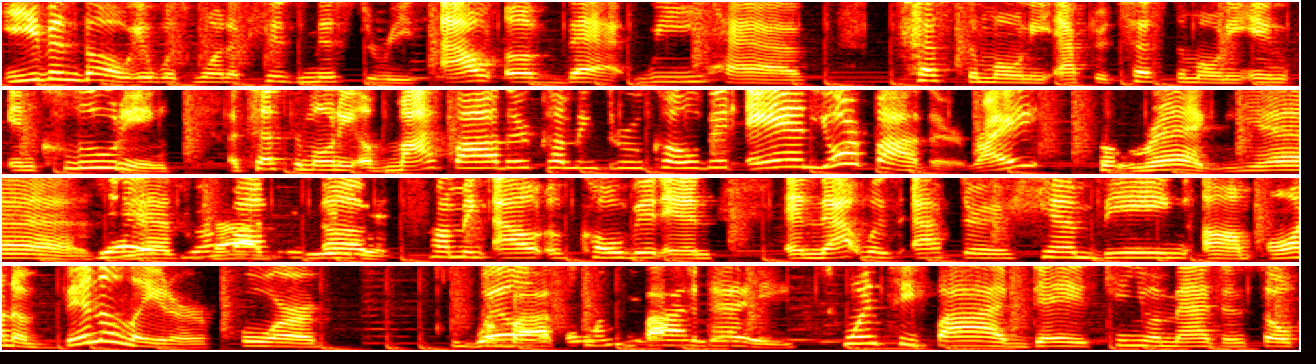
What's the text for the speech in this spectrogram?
even though it was one of his mysteries, out of that, we have testimony after testimony, in, including a testimony of my father coming through COVID and your father, right? Correct. Yes. Yes. yes your father uh, coming out of COVID, and and that was after him being um, on a ventilator for well about 25 days. 25 days. Can you imagine? So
